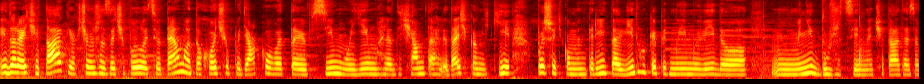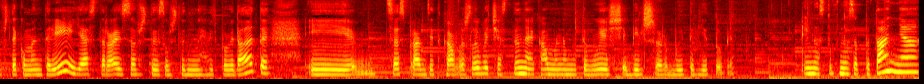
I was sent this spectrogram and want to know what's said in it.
І до речі, так, якщо вже зачепили цю тему, то хочу подякувати всім моїм глядачам та глядачкам, які пишуть коментарі та відгуки під моїми відео. Мені дуже цінно читати завжди коментарі. Я стараюсь завжди завжди на них відповідати. І це справді така важлива частина, яка мене мотивує ще більше робити в Ютубі. І наступне запитання.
